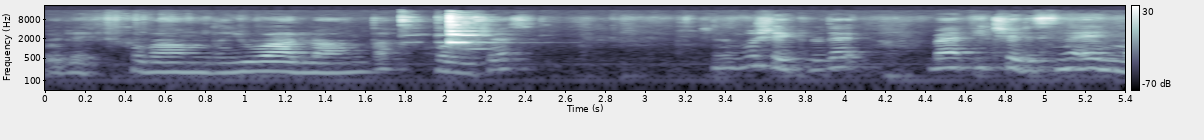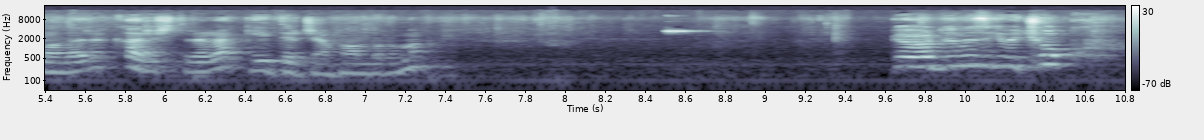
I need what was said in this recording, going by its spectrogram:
böyle kıvamında yuvarlağında koyacağız. Şimdi bu şekilde ben içerisine elmaları karıştırarak yedireceğim hamurumu. Gördüğünüz gibi çok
